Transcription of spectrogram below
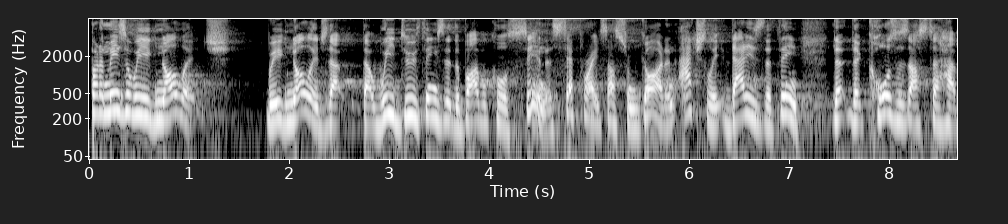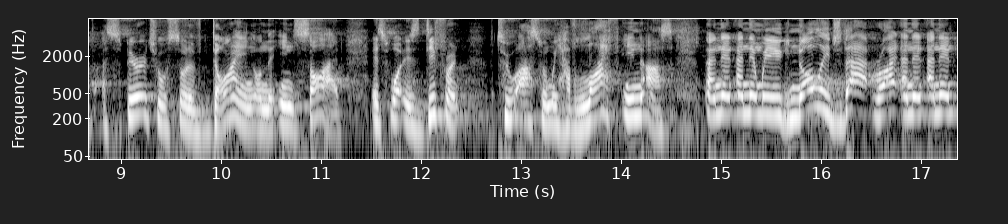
But it means that we acknowledge we acknowledge that, that we do things that the Bible calls sin. It separates us from God. And actually, that is the thing that, that causes us to have a spiritual sort of dying on the inside. It's what is different to us when we have life in us. And then, and then we acknowledge that, right? And then, and then,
